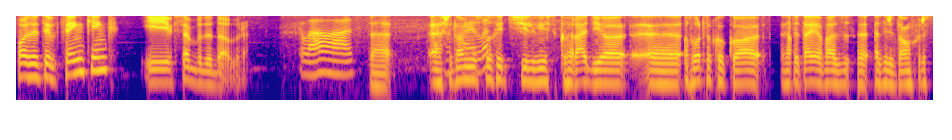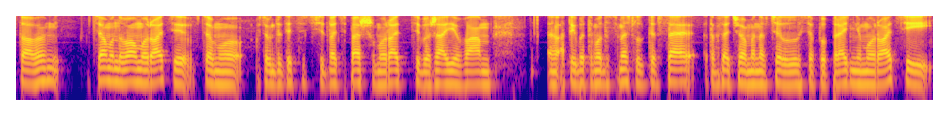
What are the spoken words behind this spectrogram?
Positive thinking і все буде добре. Клас. Е, шановні слухачі Львівського радіо, е, гурту Коко вітає вас з Різдвом Христовим цьому новому році, в цьому в цьому 2021 році бажаю вам, е, а так би тому досмислити все, там все, чого ми навчилися в попередньому році.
